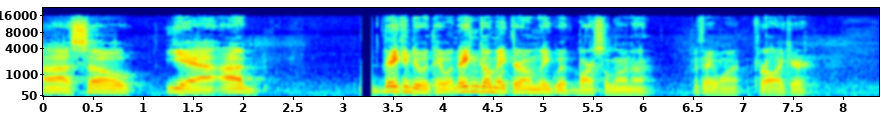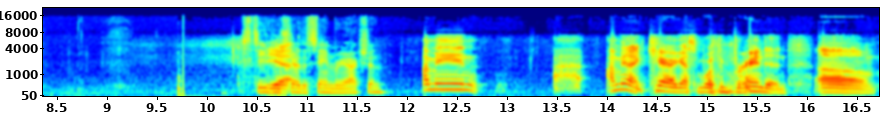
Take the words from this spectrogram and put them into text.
Uh, so yeah, I, they can do what they want. They can go make their own league with Barcelona if they want, for all I care. Steve, yeah. you share the same reaction? I mean, I mean, I care, I guess, more than Brandon. Um,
